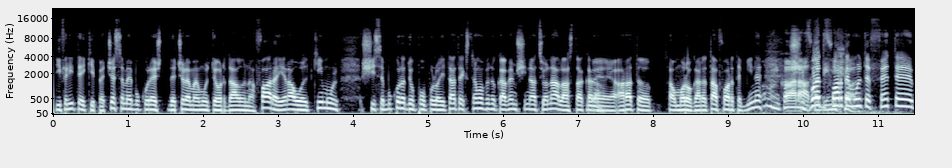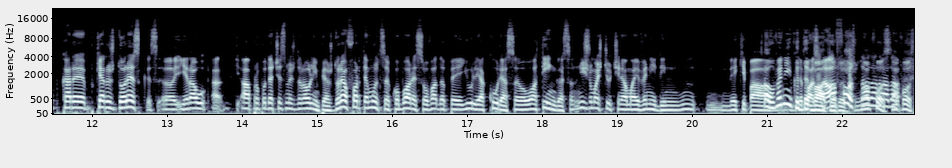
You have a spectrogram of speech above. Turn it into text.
diferite echipe. CSM București de cele mai multe ori da în afară, era Old Chimul și se bucură de o popularitate extremă pentru că avem și naționala asta care da. arată, sau mă rog, arăta foarte bine. Încă și arată, văd binișoară. foarte multe fete care chiar își doresc, uh, erau, a- apropo de acest meci de la Olimpia, își doreau foarte mult să coboare, să o vadă pe Iulia Curea, să o atingă, să nici nu mai știu cine a mai venit din echipa Au venit de câteva bază. Da, totuși. a fost, da, au da, fost, da, da. au fost.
